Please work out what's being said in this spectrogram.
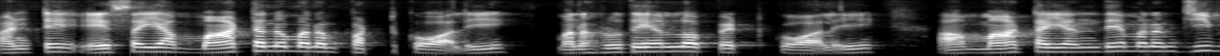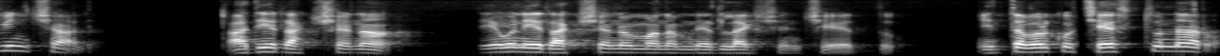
అంటే ఏసయ్య మాటను మనం పట్టుకోవాలి. మన హృదయంలో పెట్టుకోవాలి. ఆ మాట ఎందే మనం జీవించాలి. అది రక్షణ. దేవుని రక్షణ మనం నిర్లక్ష్యం చేయొద్దు. ఇంతవరకు చేస్తున్నారు.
